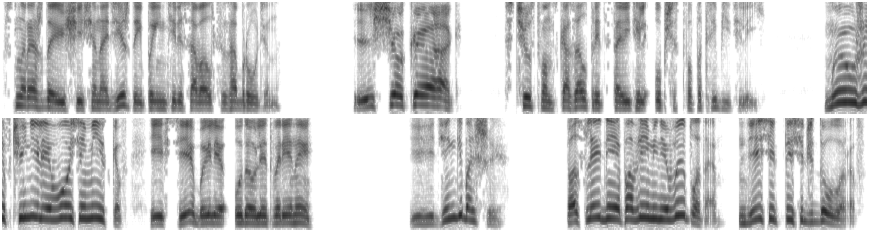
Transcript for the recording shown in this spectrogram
С нарождающейся надеждой поинтересовался Забродин. «Еще как!» — с чувством сказал представитель общества потребителей. «Мы уже вчинили восемь исков, и все были удовлетворены». И деньги большие? Последняя по времени выплата — 10 тысяч долларов.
